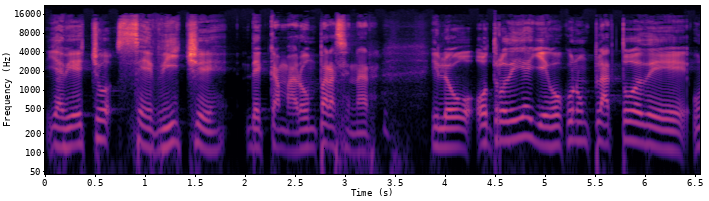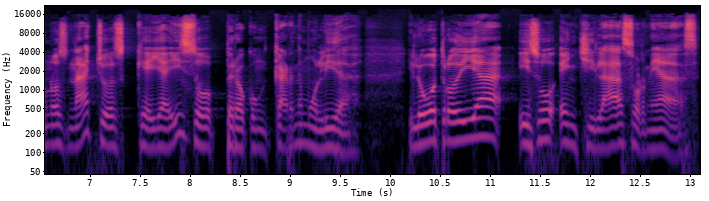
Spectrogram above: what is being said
y había hecho ceviche de camarón para cenar. Y luego otro día llegó con un plato de unos nachos que ella hizo, pero con carne molida. Y luego otro día hizo enchiladas horneadas.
